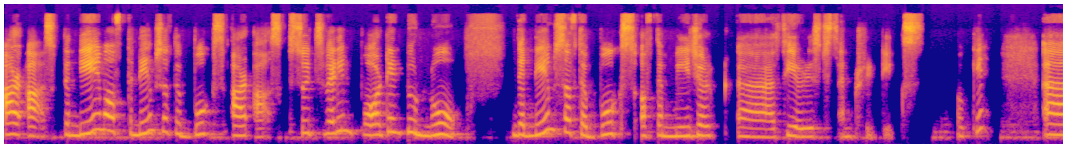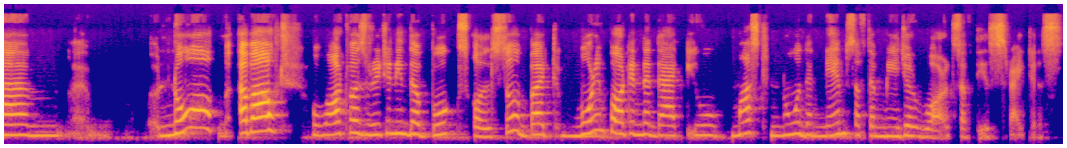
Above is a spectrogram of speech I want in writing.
are asked. The name of the names of the books are asked. So it's very important to know the names of the books of the major uh, theorists and critics. Okay. Um, know about what was written in the books also but more important than that you must know the names of the major works of these writers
